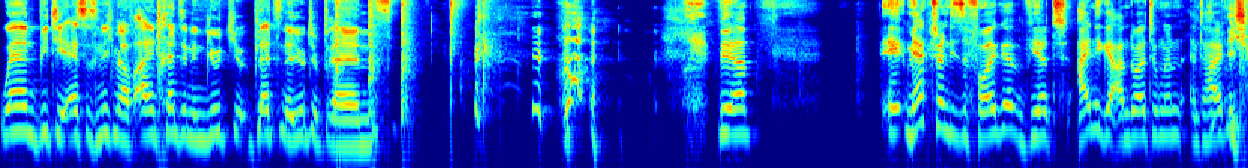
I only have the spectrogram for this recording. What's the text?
when BTS ist nicht mehr auf allen Trends in den YouTube Plätzen der YouTube Trends. Wir, ihr merkt schon, diese Folge wird einige Andeutungen enthalten. Ich,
